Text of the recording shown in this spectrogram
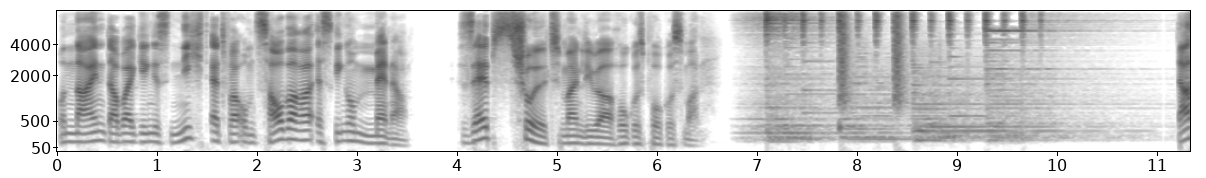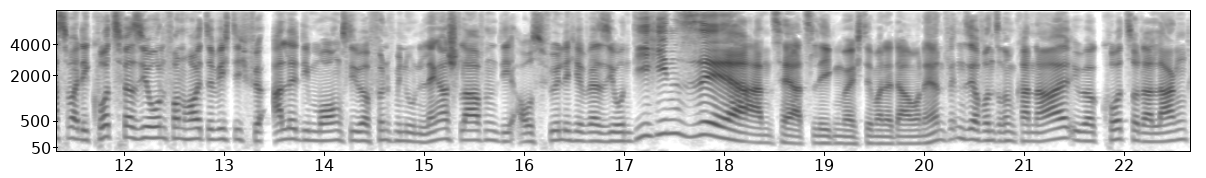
und nein, dabei ging es nicht etwa um Zauberer, es ging um Männer. Selbst schuld, mein lieber Hokuspokus-Mann. Das war die Kurzversion von heute wichtig für alle, die morgens lieber fünf Minuten länger schlafen. Die ausführliche Version, die ich Ihnen sehr ans Herz legen möchte, meine Damen und Herren, finden Sie auf unserem Kanal über kurz oder lang.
